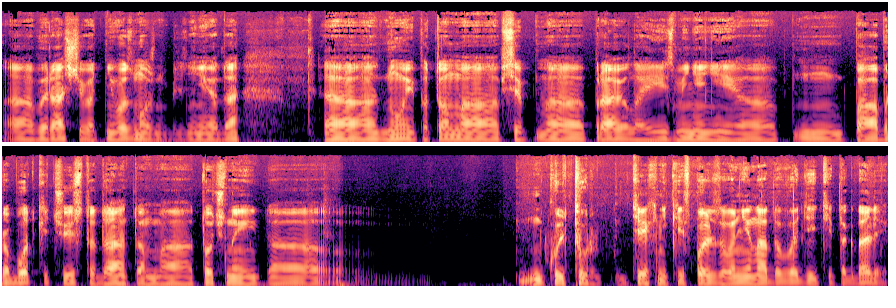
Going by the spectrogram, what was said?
э, выращивать невозможно без нее, да. Э, Ну и потом э, все правила и изменения по обработке чисто, да, там точный культур техники использования надо вводить и так далее.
